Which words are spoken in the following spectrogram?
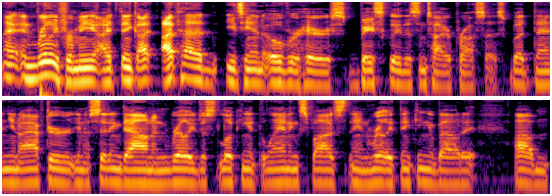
and really for me, I think I, I've had Etienne over Harris basically this entire process. But then you know after you know sitting down and really just looking at the landing spots and really thinking about it, um,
